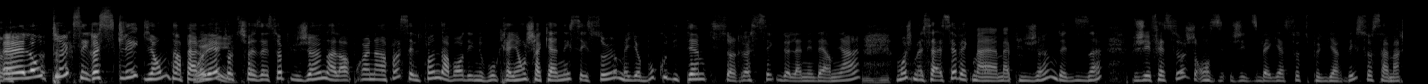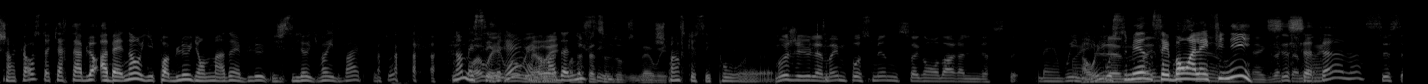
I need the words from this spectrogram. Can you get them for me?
Euh, L'autre truc, c'est recycler. Guillaume, t'en parlais. Oui. Toi, tu faisais ça plus jeune. Alors, pour un enfant, c'est le fun d'avoir des nouveaux crayons chaque année, c'est sûr, mais il y a beaucoup d'items qui se recyclent de l'année dernière. Mhm. Moi, je me suis assise avec ma, ma plus jeune de 10 ans, puis j'ai fait ça. J'ai dit, ben, gars, ça, tu peux le garder. Ça, ça marche encore, ce Ah, ben non, il n'est pas bleu. Ils ont demandé un bleu. Puis j'ai dit, là, il va être vert, puis c'est tout. Non, mais Ouais, c'est oui, vrai. oui, oui, à un oui, moment donné. Ben oui. je pense que c'est pas. euh, Moi, j'ai eu le même pouce-mine secondaire à l'université. Ben oui, Ah mais oui? c'est bon à l'infini. 6-7 Exactement. ans, là? 6,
